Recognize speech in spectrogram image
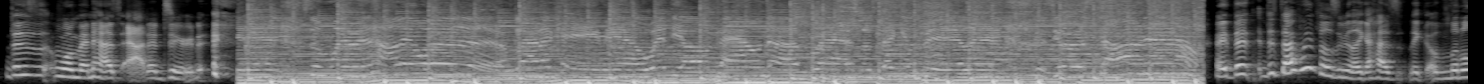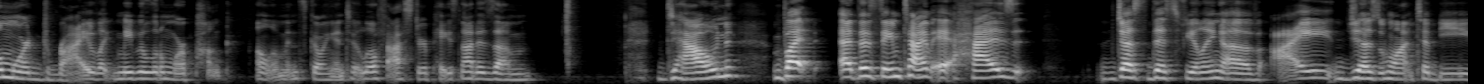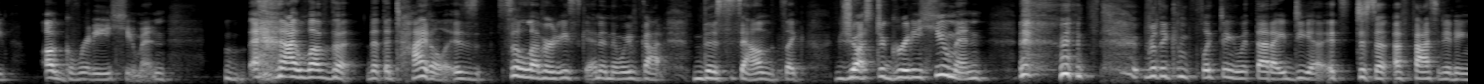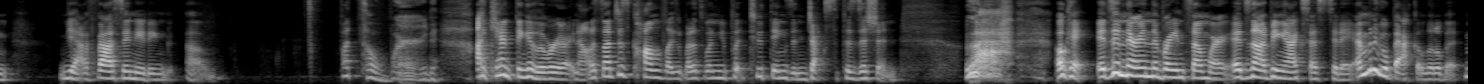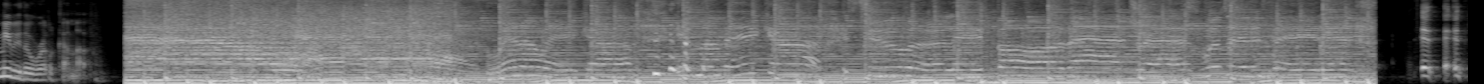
this woman has attitude. Somewhere in Hollywood, I'm glad I came here with your pound of flesh, no second feeling, 'cause you're a star now. Right? That this definitely feels to me like it has like a little more drive, like maybe a little more punk elements going into it, a little faster pace, not as um down, but at the same time, it has just this feeling of I just want to be a gritty human. I love that that the title is Celebrity Skin, and then we've got this sound that's like just a gritty human. it's really conflicting with that idea. It's just a, a fascinating, yeah, fascinating um, what's a word? I can't think of the word right now. It's not just conflict, but it's when you put two things in juxtaposition. Ah, okay, it's in there in the brain somewhere. It's not being accessed today. I'm gonna go back a little bit. Maybe the word will come up. When I wake up,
